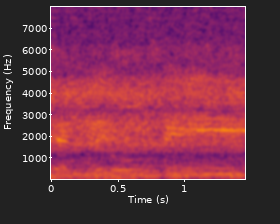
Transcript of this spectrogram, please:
Get the old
